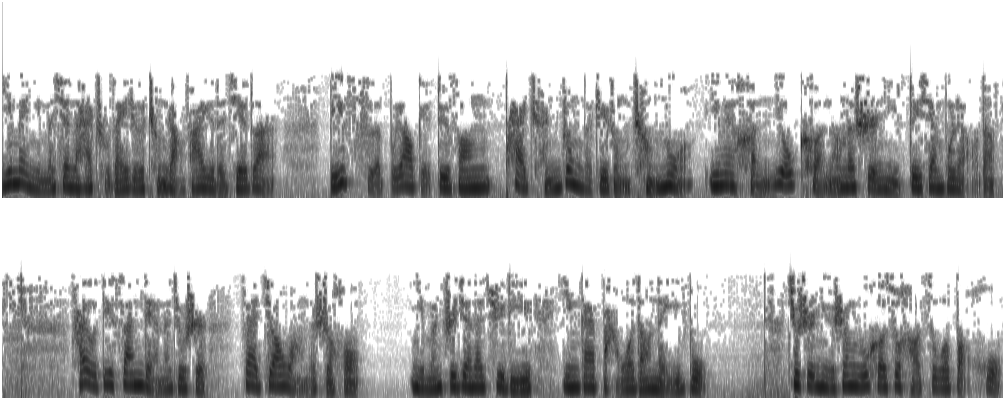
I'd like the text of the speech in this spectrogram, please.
因为你们现在还处在这个成长发育的阶段，彼此不要给对方太沉重的这种承诺，因为很有可能的是你兑现不了的。还有第三点呢，就是在交往的时候，你们之间的距离应该把握到哪一步？就是女生如何做好自我保护，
